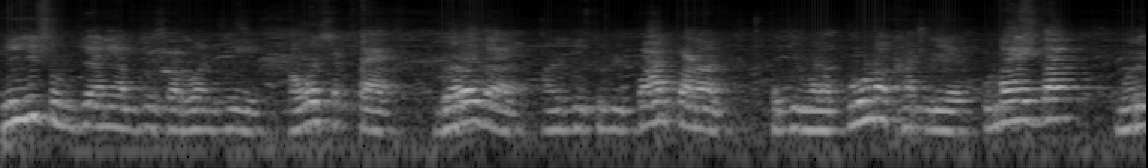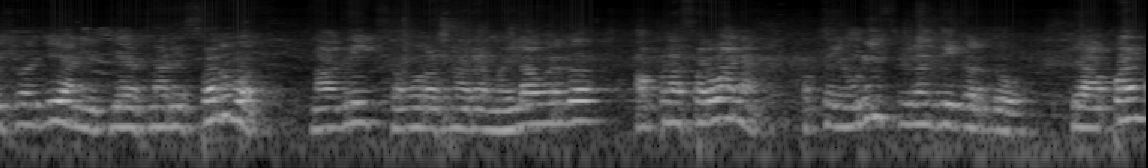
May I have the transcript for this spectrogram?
ही जी तुमची आणि आमची सर्वांची आवश्यकता आहे गरज आहे. आणि ती तुम्ही पार पाडाल त्याची मला पूर्ण खात्री आहे. पुन्हा एकदा मुरेश्वरजी आणि इथले असणारे सर्व नागरिक समोर असणाऱ्या महिला वर्ग आपणा सर्वांना फक्त एवढीच विनंती करतो की आपण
